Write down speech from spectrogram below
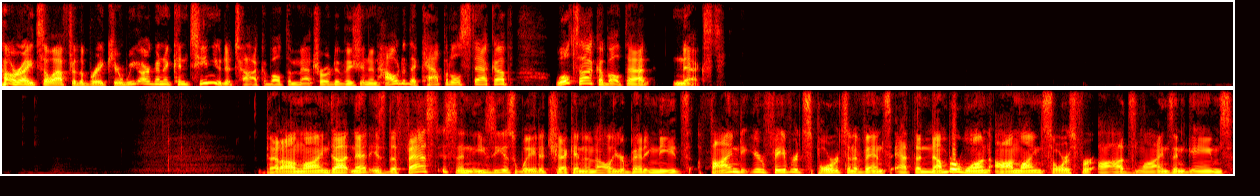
All right, so after the break here, we are going to continue to talk about the Metro Division and how do the Capitals stack up. We'll talk about that next. BetOnline.net is the fastest and easiest way to check in on all your betting needs. Find your favorite sports and events at the number one online source for odds, lines, and games.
